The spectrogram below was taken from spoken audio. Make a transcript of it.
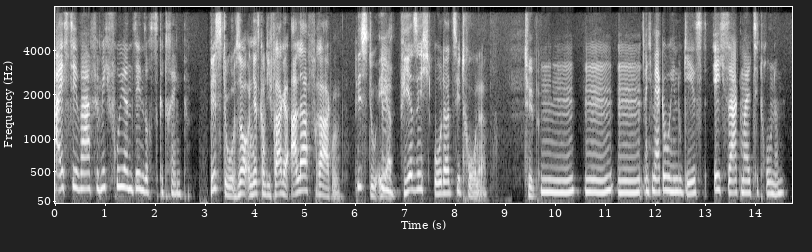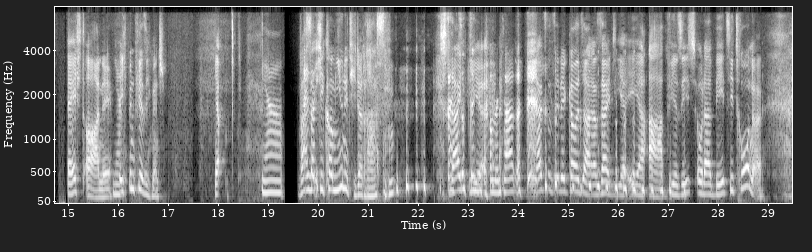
Eistee war für mich früher ein Sehnsuchtsgetränk. Bist du, so, und jetzt kommt die Frage aller Fragen. Bist du eher Hm. Pfirsich oder Zitrone? Typ. Mm, mm, mm. Ich merke, wohin du gehst. Ich sag mal Zitrone. Echt? Oh, nee. Ja. Ich bin Pfirsichmensch. Ja. Ja. Was Also sagt ich- die Community da draußen? Schreibt uns in die ihr? Kommentare. Schreibt uns in die Kommentare. Seid ihr eher A, Pfirsich oder B, Zitrone?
